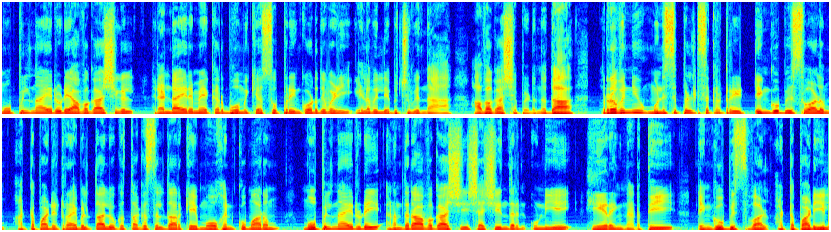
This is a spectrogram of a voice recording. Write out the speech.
മൂപ്പിൽ നായരുടെ അവകാശികൾ രണ്ടായിരം ഏക്കർ ഭൂമിക്ക് സുപ്രീംകോടതി വഴി ഇളവ് ലഭിച്ചുവെന്ന് അവകാശപ്പെടുന്നത്. റവന്യൂ മുനിസിപ്പൽ സെക്രട്ടറി ടിങ്കു ബിസ്വാളും അട്ടപ്പാടി ട്രൈബൽ താലൂക്ക് തഹസിൽദാർ കെ മോഹൻകുമാറും മൂപ്പിൽ നായരുടെ അനന്തരാവകാശി ശശീന്ദ്രൻ ഉണ്ണിയെ ഹിയറിംഗ് നടത്തി. ടെങ്കു ബിസ്വാൾ അട്ടപ്പാടിയിൽ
